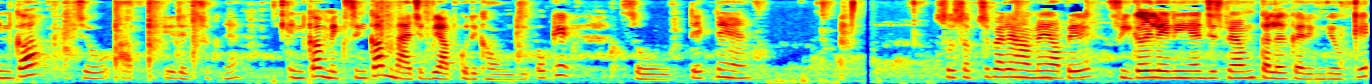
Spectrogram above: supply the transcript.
इनका जो आप ये देख सकते हैं इनका मिक्सिंग का मैजिक भी आपको दिखाऊँगी ओके सो देखते हैं। सो so, सबसे पहले हमें यहाँ पे फिगर लेनी है जिस पे हम कलर करेंगे ओके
